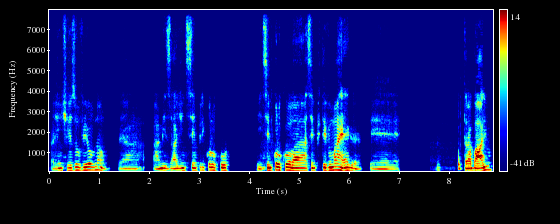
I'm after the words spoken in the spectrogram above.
a gente resolveu, não, é a, a amizade a gente sempre colocou, a gente sempre colocou lá, sempre teve uma regra. É, trabalho,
